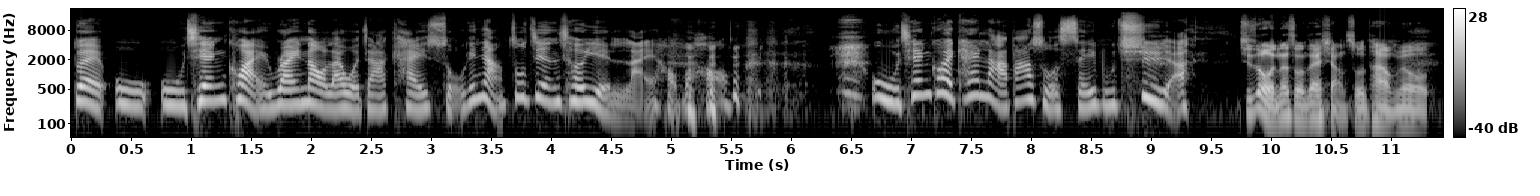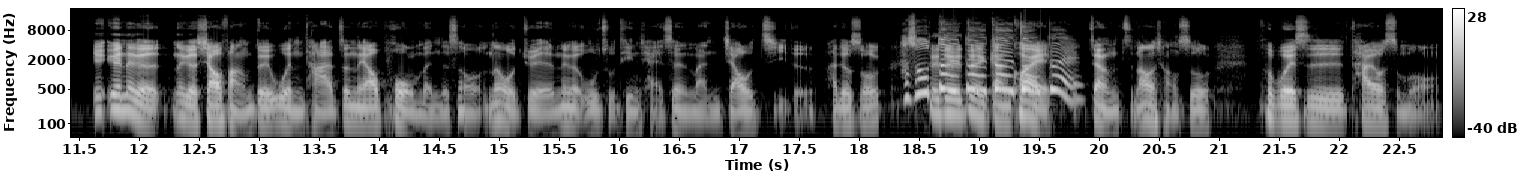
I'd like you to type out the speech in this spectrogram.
对，五五千块 right now 来我家开锁，我跟你讲，坐电车也来好不好？五千块开喇叭锁，谁不去啊？其实我那时候在想说，他有没有，因为因为那个那个消防队问他真的要破门的时候，那我觉得那个屋主听起来是蛮焦急的，他就说他说对对对，赶快对，这样子。然后我想说，会不会是他有什么，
